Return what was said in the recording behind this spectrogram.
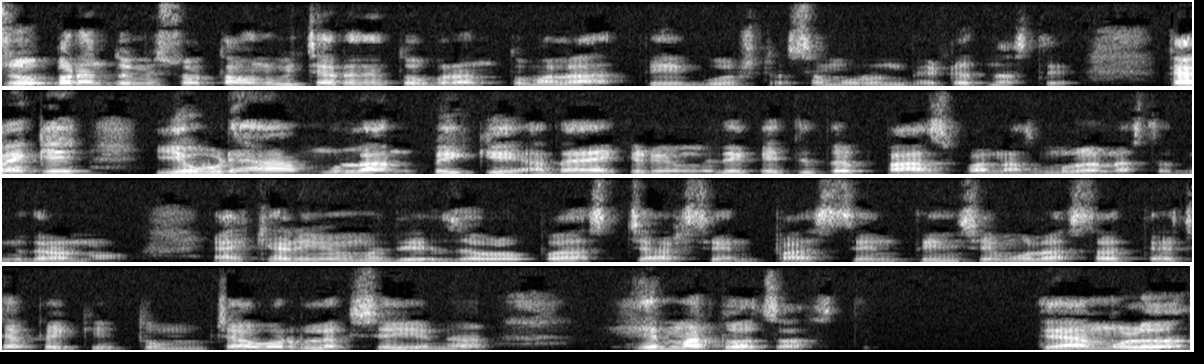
जोपर्यंत तुम्ही स्वतःहून विचारत नाही तोपर्यंत तुम्हाला ती गोष्ट समोरून भेटत नसते. कारण की एवढ्या मुलांपैकी आता अकॅडमीमध्ये काही तिथं पाच पन्नास मुलं नसतात मित्रांनो. अकॅडमीमध्ये जवळपास चारशे पाचशे तीनशे मुलं असतात. त्याच्यापैकी तुमच्यावर लक्ष येणं हे महत्वाचं असतं. त्यामुळं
